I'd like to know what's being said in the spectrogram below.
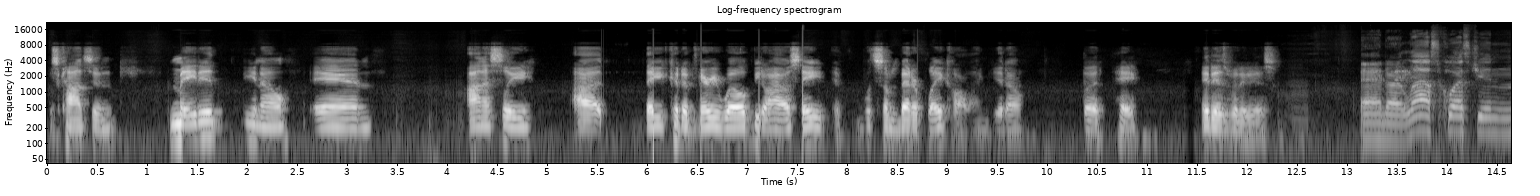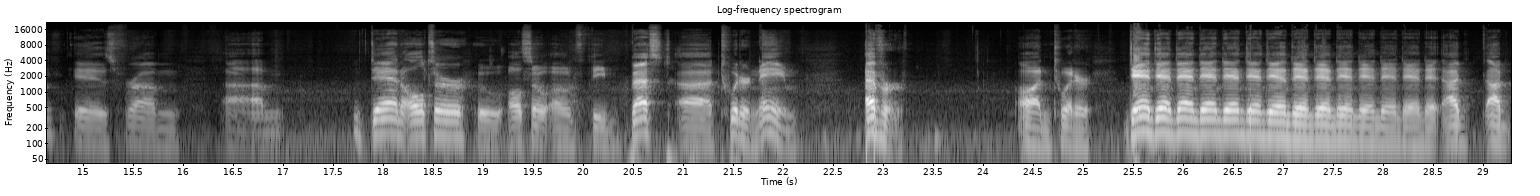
Wisconsin made it, you know, and honestly, uh, they could have very well beat Ohio State with some better play calling, you know. But hey, it is what it is. And our last question is from um, Dan Alter, who also owns the best uh, Twitter name ever on Twitter. Dan, Dan, Dan, Dan, Dan, Dan, Dan, Dan, Dan, Dan, Dan, Dan, Dan, Dan. I, I,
